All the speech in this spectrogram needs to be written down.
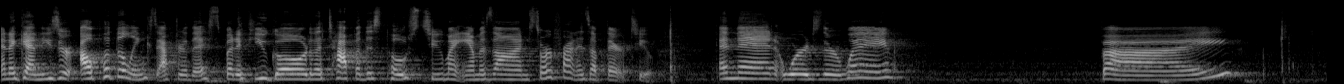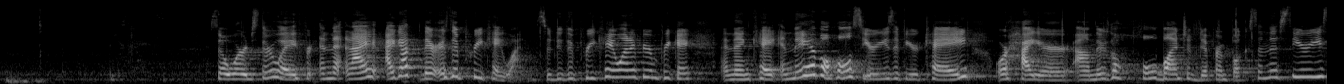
And again, these are, I'll put the links after this, but if you go to the top of this post too, my Amazon storefront is up there too. And then Words Their Way by So words their way for, and, the, and I, I got, there is a pre-K one. So do the pre-K one if you're in pre-K, and then K, and they have a whole series if you're K or higher. Um, there's a whole bunch of different books in this series.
